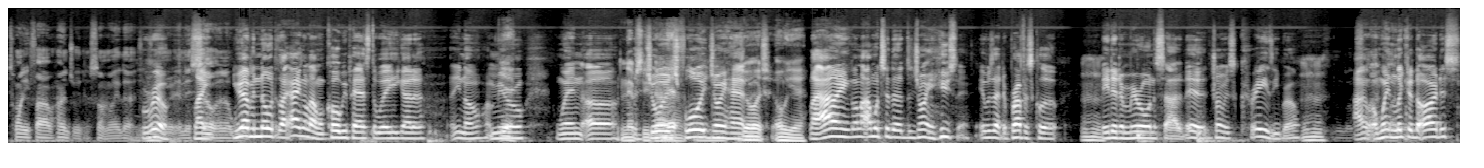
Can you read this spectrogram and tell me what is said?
twenty five hundred or something like that. For real. and it's Like selling in a you week. haven't noticed. Like I ain't gonna lie. When Kobe passed away, he got a you know a mural. When uh the George died. Floyd joint happened. George. Oh yeah. Like I ain't gonna lie. I went to the, the joint in Houston. It was at the Breakfast Club. Mm-hmm. They did a mural on the side of there. The joint was crazy, bro. I, I went and looked at the artist.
